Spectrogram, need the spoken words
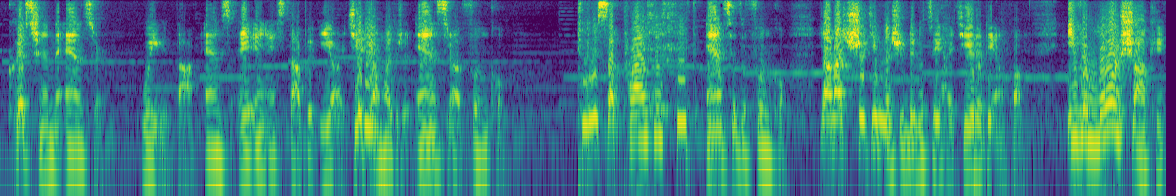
answer question and answer 问与答，answer a n s w e r 接电话就是 answer a phone call。To his surprise, the thief answered the phone call。让他吃惊的是，这个贼还接了电话。Even more shocking，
